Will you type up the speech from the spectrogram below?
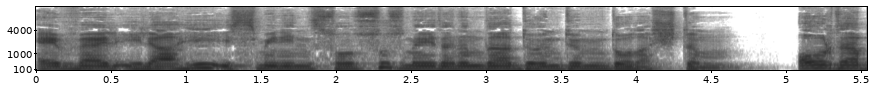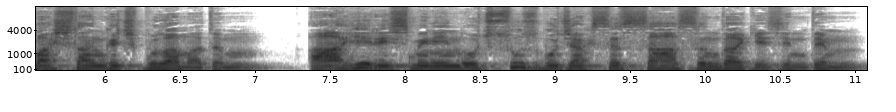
Evvel ilahi isminin sonsuz meydanında döndüm dolaştım. Orada başlangıç bulamadım. Ahir isminin uçsuz bucaksız sahasında gezindim.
